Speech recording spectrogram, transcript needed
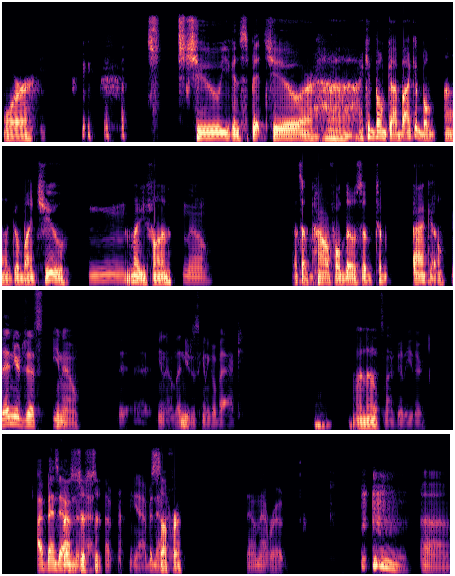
or chew. You can spit chew or uh, I could go, I could uh, go buy chew. Mm, That might be fun. no. That's a powerful dose of tobacco. Then you're just, you know, uh, you know, then you're just going to go back. I know. That's not good either. I've been down. just I- I- yeah, I've been down Suffer. That, down that road. uh,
